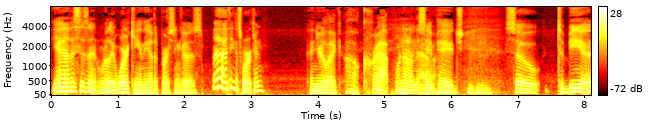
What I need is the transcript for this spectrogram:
"Yeah, this isn't really working," and the other person goes, "Well, I think it's working," and you're like, "Oh crap, we're not Yeah, on the no. same page." Mm-hmm. So to be uh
